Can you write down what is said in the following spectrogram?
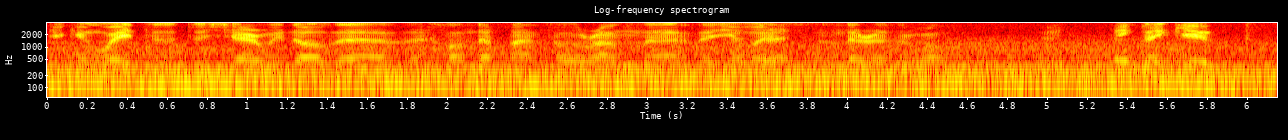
you can wait to, to share with all the, the Honda fans all around the, the US right. and the rest of the world. Great. Thank you. Thank you.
